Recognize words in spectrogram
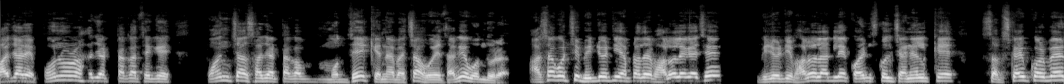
বাজারে পনেরো হাজার টাকা থেকে পঞ্চাশ হাজার টাকার মধ্যে কেনা বেচা হয়ে থাকে বন্ধুরা। আশা করছি ভিডিওটি আপনাদের ভালো লেগেছে। ভিডিওটি ভালো লাগলে কয়েন স্কুল চ্যানেলকে সাবস্ক্রাইব করবেন,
